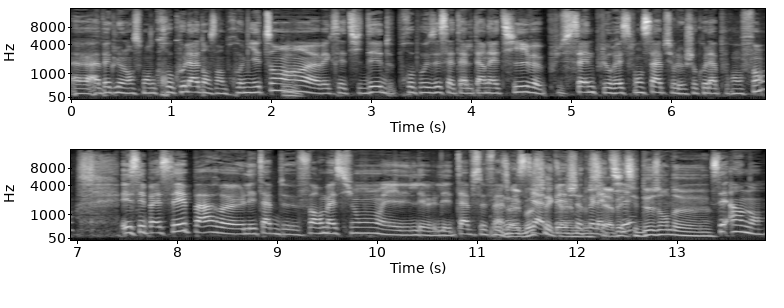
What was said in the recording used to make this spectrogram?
euh, avec le lancement de Crocola dans un premier temps, mmh. hein, avec cette idée de proposer cette alternative plus saine, plus responsable sur le chocolat pour enfants. Et c'est passé par l'étape de formation et l'étape ce fameux c'est deux ans de. C'est un an.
